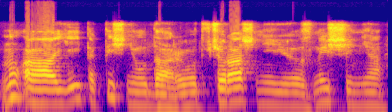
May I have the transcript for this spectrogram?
Ну, а є й тактичні удари. От вчорашнє знищення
